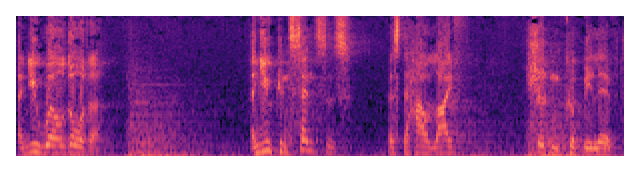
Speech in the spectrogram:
a new world order, a new consensus as to how life should and could be lived.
